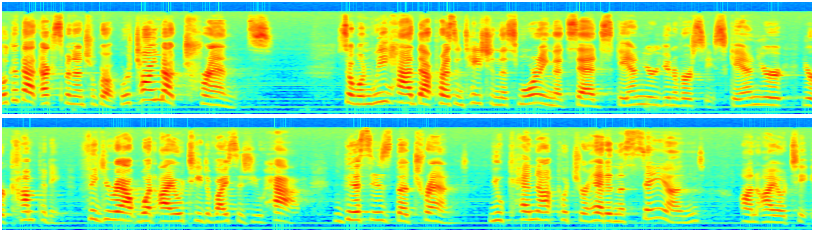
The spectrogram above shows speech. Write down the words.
Look at that exponential growth. We're talking about trends. So when we had that presentation this morning that said, scan your university, scan your, your company, figure out what IoT devices you have, this is the trend. You cannot put your head in the sand on IoT.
